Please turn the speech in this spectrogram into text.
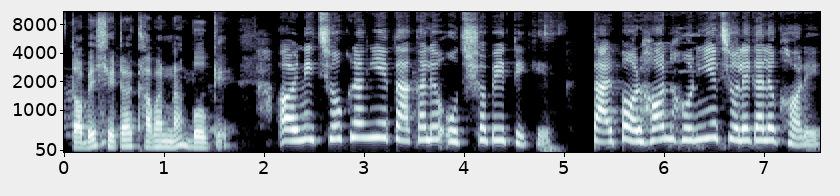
তবে সেটা খাবার না বউকে। অর্নি চোখ রাঙিয়ে তাকালো উৎসবের দিকে। তারপর হন হনিয়ে চলে গেল ঘরে।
